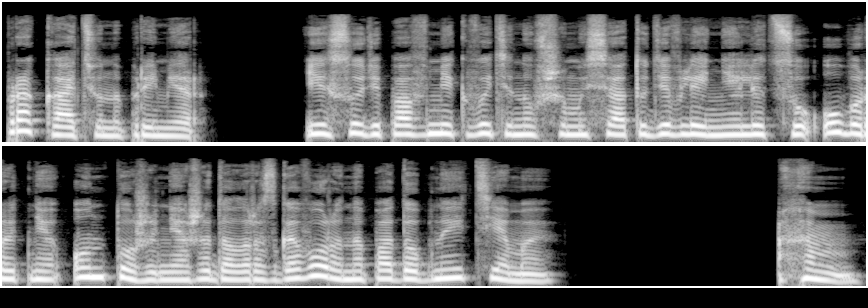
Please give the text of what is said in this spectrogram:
про Катю, например. И, судя по вмиг вытянувшемуся от удивления лицу оборотня, он тоже не ожидал разговора на подобные темы. «Хм,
